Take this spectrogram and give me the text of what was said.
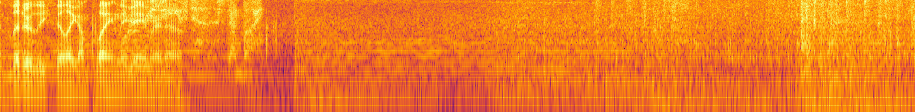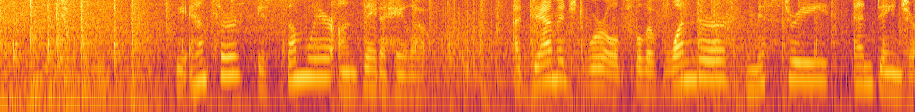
I literally feel like I'm playing the game right now. The answer is somewhere on Zeta Halo. A damaged world full of wonder, mystery, and danger.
